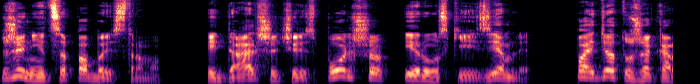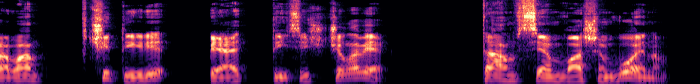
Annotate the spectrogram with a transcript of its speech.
жениться по-быстрому. И дальше через Польшу и русские земли пойдет уже караван в 4-5 тысяч человек. Там всем вашим воинам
